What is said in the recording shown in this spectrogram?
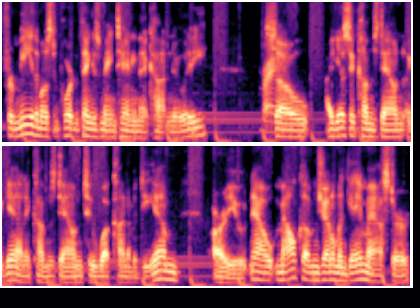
for me the most important thing is maintaining that continuity Right. So I guess it comes down again. It comes down to what kind of a DM are you? Now, Malcolm, Gentleman Game Master,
